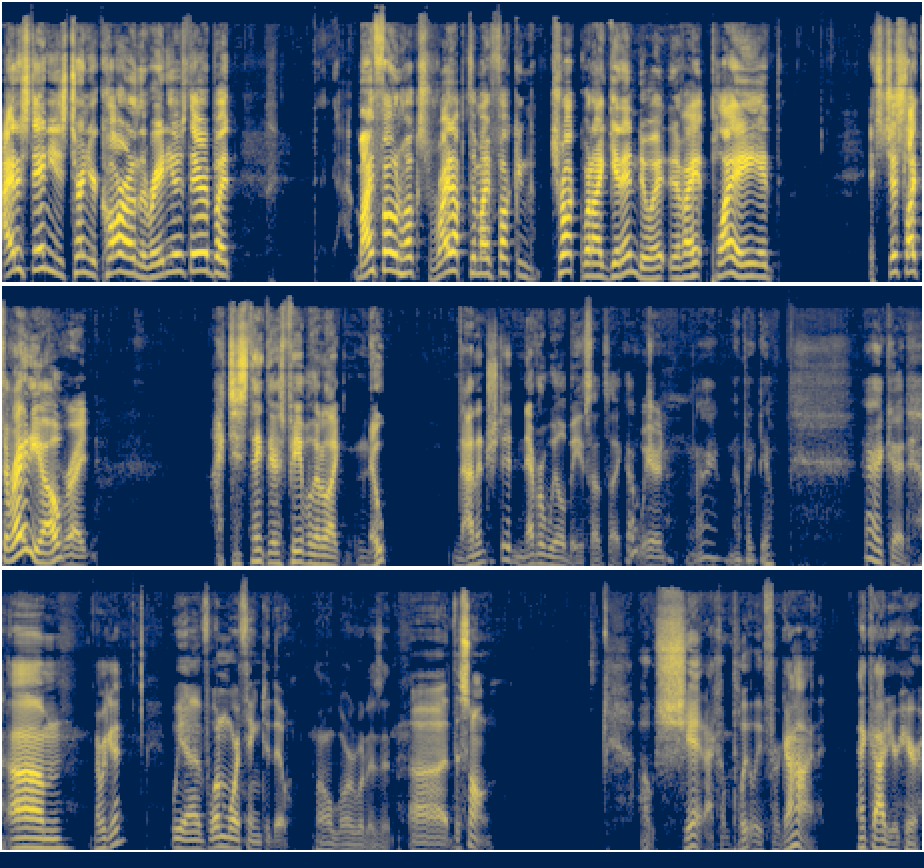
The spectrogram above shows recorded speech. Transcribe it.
I understand you just turn your car on the radio's there, but my phone hooks right up to my fucking truck when I get into it. And if I hit play, it, it's just like the radio. Right. I just think there's people that are like, nope, not interested, never will be. So it's like, oh, Weird. All right, no big deal. All right, good. Um, are we good? We have one more thing to do. Oh Lord, what is it? Uh, the song. Oh shit! I completely forgot. Thank God you're here.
